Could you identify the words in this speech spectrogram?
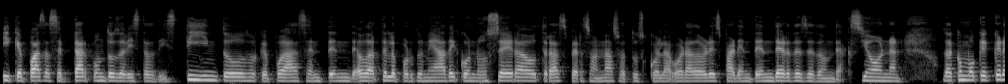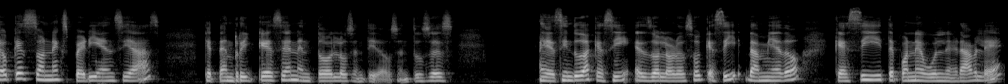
Y que puedas aceptar puntos de vista distintos o que puedas entender o darte la oportunidad de conocer a otras personas o a tus colaboradores para entender desde dónde accionan. O sea, como que creo que son experiencias que te enriquecen en todos los sentidos. Entonces, eh, sin duda que sí, es doloroso, que sí, da miedo, que sí te pone vulnerable,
